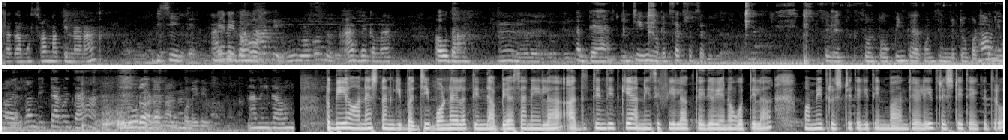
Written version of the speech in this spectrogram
ಇವಾಗ ಮೊಸರನ್ನ ತಿನ್ನೋಣ. ಬಿಸಿ ಐತೆ. ಆರ್ಬೇಕಮ್ಮ. ಹೌದಾ? ಅಂತೆ. ಟಿ ವಿ ನೋಡ್ಬೇಕು. ಸಾಕು ಸಾಕು ಸಾಕು. ಸೇವೆ ಸ್ವಲ್ಪ ಉಪ್ಪಿನಕಾಯಿ ಹಾಕೊಂಡು ತಿನ್ಬಿಟ್ಟು ಬಟ್ಟೆ ಬರ್ತೀನಿ ಇಟ್ಟಾಗೋಯ್ತಾ ಲೂಡೋ ಆಡೋಣ ಅನ್ಕೊಂಡಿದ್ದೀವಿ ನಾನು ಇದು ಅವ್ನು ಬಿ ಆನೆಸ್ಟ್ ನನಗೆ ಈ ಬಜ್ಜಿ, ಬೋಂಡ ಎಲ್ಲ ತಿಂದ ಅಭ್ಯಾಸನೇ ಇಲ್ಲ. ಅದು ತಿಂದಿದ್ದಕ್ಕೆ ಅನ್ನೀಸಿ ಫೀಲ್ ಆಗ್ತಾಯಿದೆಯೋ ಏನೋ ಗೊತ್ತಿಲ್ಲ. ಮಮ್ಮಿ ದೃಷ್ಟಿ ತೆಗಿ ಬಾ ಅಂಥೇಳಿ ದೃಷ್ಟಿ ತೆಗೆದ್ರು.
